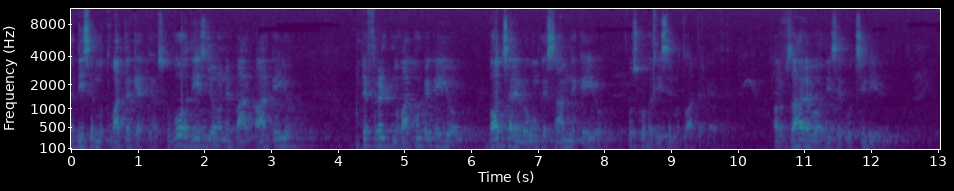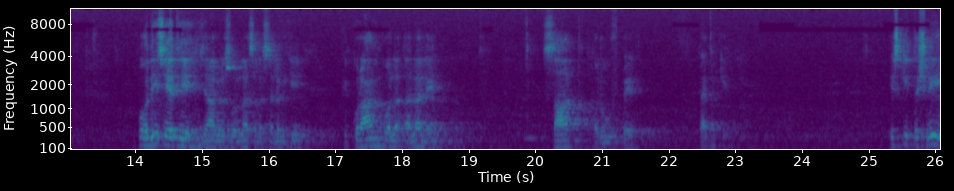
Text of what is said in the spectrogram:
حدیث متواتر کہتے ہیں اس کو۔ وہ حدیث جو انہوں نے بار بار کہی ہو ڈفرینٹ مواقعوں پہ کہی ہو، بہت سارے لوگوں کے سامنے کہی ہو، اس کو حدیث متواتر کہتے ہیں۔ اور ظاہر ہے وہ حدیث قدسی بھی ہے۔ وہ حدیث یہ تھی جناب رسول اللہ صلی اللہ علیہ وسلم کی کہ قرآن کو اللہ تعالیٰ نے سات حروف پہ پیدا کیا۔ اس کی تشریح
